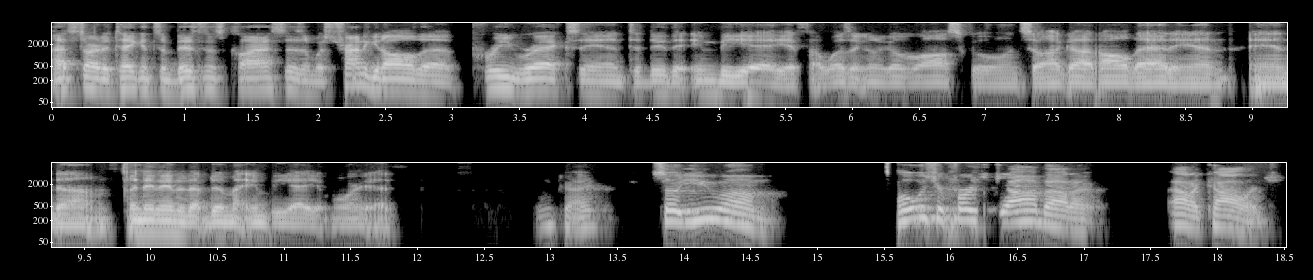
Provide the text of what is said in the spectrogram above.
I started taking some business classes and was trying to get all the prereqs in to do the MBA if I wasn't going to go to law school, and so I got all that in, and um, and then ended up doing my MBA at Morehead. Okay, so you um, what was your first job out of out of college?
